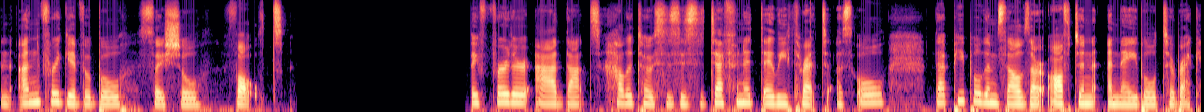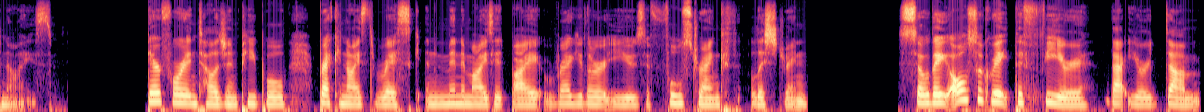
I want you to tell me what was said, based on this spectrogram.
an unforgivable social fault. They further add that halitosis is a definite daily threat to us all that people themselves are often unable to recognize. Therefore, intelligent people recognize the risk and minimize it by regular use of full strength Listerine. So, they also create the fear that you're dumb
